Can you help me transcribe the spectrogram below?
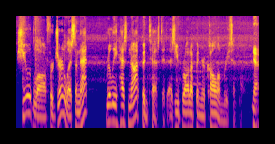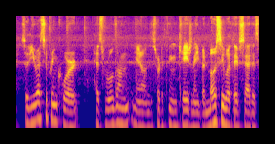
shield law for journalists, and that really has not been tested, as you brought up in your column recently. Yeah. So the U.S. Supreme Court has ruled on you know this sort of thing occasionally, but mostly what they've said is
